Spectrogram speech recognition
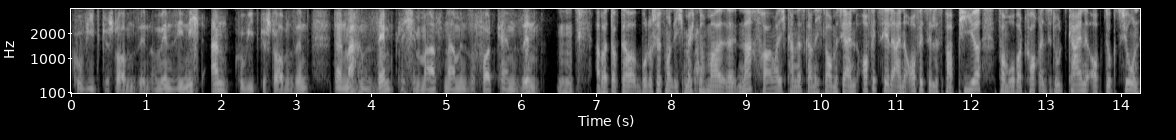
Covid gestorben sind. Und wenn sie nicht an Covid gestorben sind, dann machen sämtliche Maßnahmen sofort keinen Sinn. Mhm. Aber Dr. Bodo Schiffmann, ich möchte nochmal äh, nachfragen, weil ich kann das gar nicht glauben. Es ist ja ein, offizielle, ein offizielles Papier vom Robert-Koch-Institut, keine Obduktion.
